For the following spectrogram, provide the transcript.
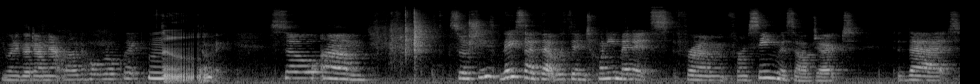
You want to go down that rabbit hole real quick? No. Okay. So, um, so she they said that within 20 minutes from from seeing this object, that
